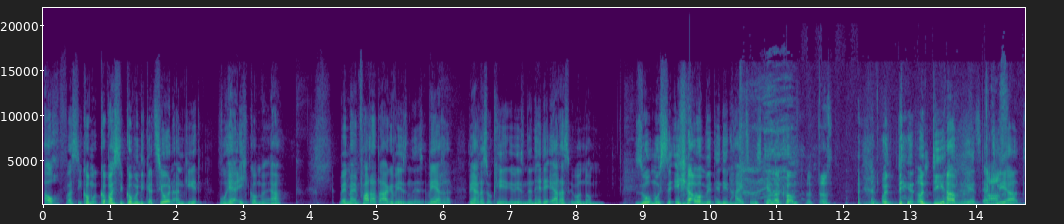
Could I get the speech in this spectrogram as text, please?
auch was die, was die Kommunikation angeht, woher ich komme, ja. Wenn mein Vater da gewesen ist, wäre, wäre das okay gewesen, dann hätte er das übernommen. So musste ich aber mit in den Heizungskeller kommen. Das. Und, die, und die haben mir jetzt erklärt,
